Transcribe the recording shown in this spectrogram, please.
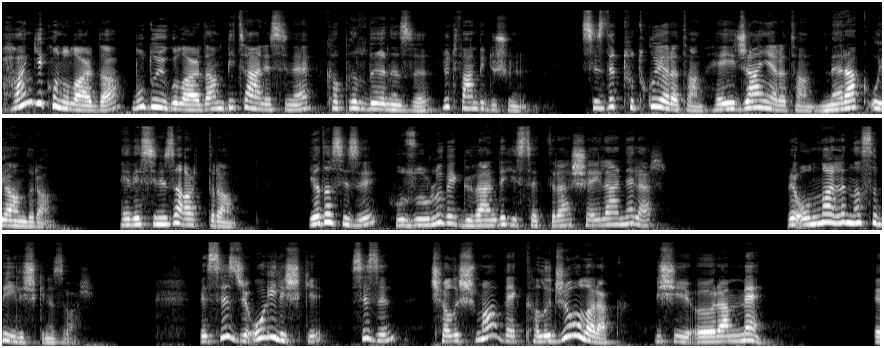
Hangi konularda bu duygulardan bir tanesine kapıldığınızı lütfen bir düşünün sizde tutku yaratan, heyecan yaratan, merak uyandıran, hevesinizi arttıran ya da sizi huzurlu ve güvende hissettiren şeyler neler? Ve onlarla nasıl bir ilişkiniz var? Ve sizce o ilişki sizin çalışma ve kalıcı olarak bir şeyi öğrenme e,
